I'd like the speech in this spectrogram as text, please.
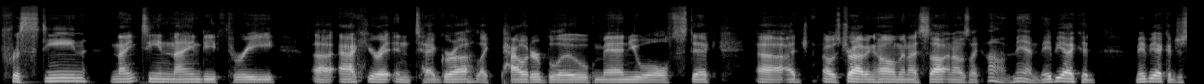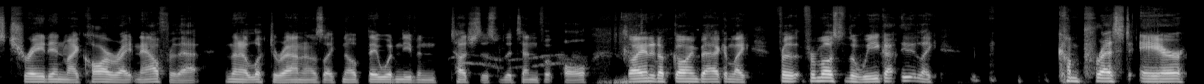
pristine 1993 uh, Acura Integra, like powder blue manual stick. Uh, I, I was driving home and I saw it and I was like, oh man, maybe I could maybe I could just trade in my car right now for that. And then I looked around and I was like, nope, they wouldn't even touch this with a 10 foot pole. So I ended up going back and like for for most of the week, I, like compressed air,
